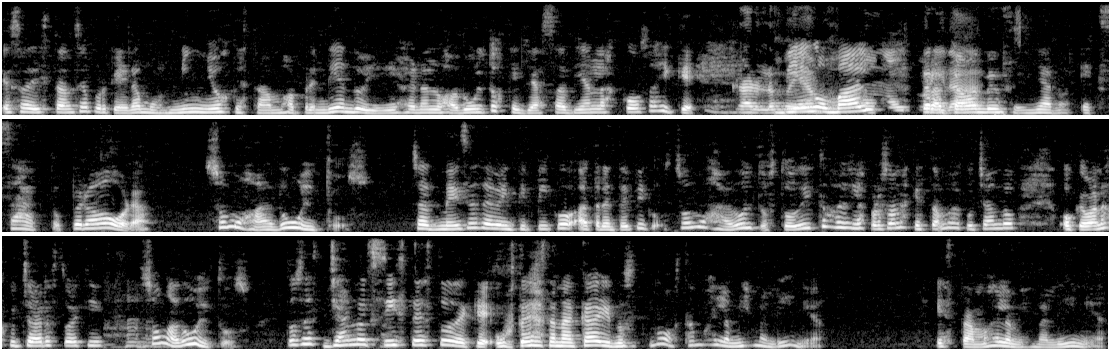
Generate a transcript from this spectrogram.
esa distancia porque éramos niños que estábamos aprendiendo y ellos eran los adultos que ya sabían las cosas y que bien o mal trataban de enseñarnos. Exacto, pero ahora somos adultos. Sea, me dices de veintipico a treinta y pico, somos adultos. Toditos las personas que estamos escuchando o que van a escuchar esto aquí son adultos. Entonces ya no existe esto de que ustedes están acá y nos... No, estamos en la misma línea. Estamos en la misma línea.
